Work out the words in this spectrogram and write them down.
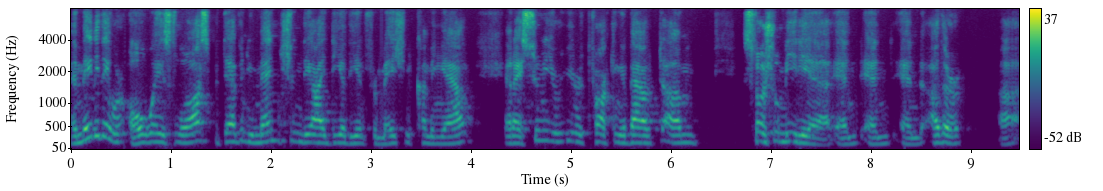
and maybe they were always lost. But Devin, you mentioned the idea of the information coming out. And I assume you're, you're talking about um, social media and, and, and other uh,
